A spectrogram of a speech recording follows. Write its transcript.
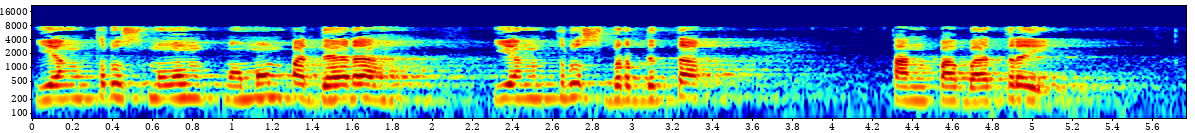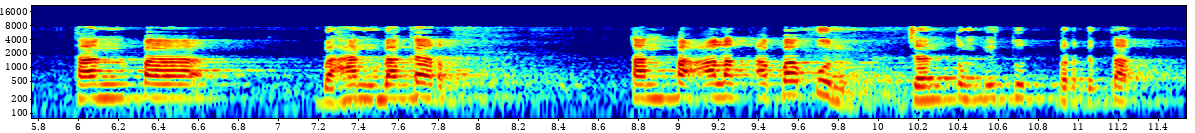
yang terus memompa darah yang terus berdetak tanpa baterai, tanpa bahan bakar, tanpa alat apa pun, jantung itu berdetak.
